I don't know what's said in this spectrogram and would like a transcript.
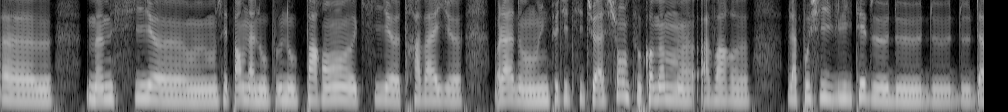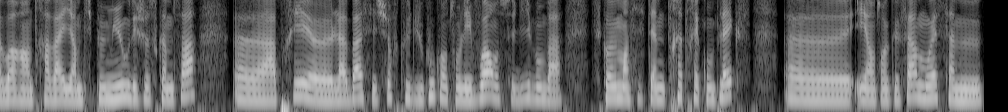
même si on sait pas, on a nos, nos parents qui travaillent, voilà, dans une petite situation, on peut quand même avoir euh, la possibilité de, d'avoir un travail un petit peu mieux ou des choses comme ça. Euh, après, euh, là-bas, c'est sûr que du coup, quand on les voit, on se dit, bon, bah, c'est quand même un système très, très complexe. Euh, et en tant que femme, ouais, ça me,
